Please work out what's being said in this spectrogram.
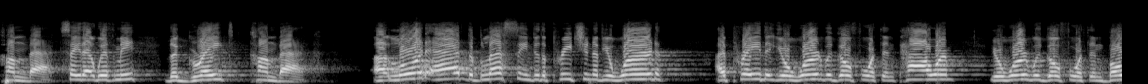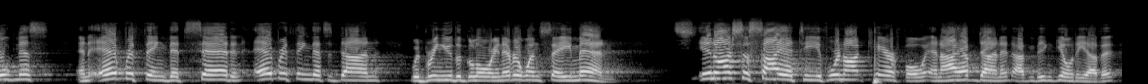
comeback. Say that with me. The great comeback. Uh, Lord, add the blessing to the preaching of your word. I pray that your word would go forth in power, your word would go forth in boldness, and everything that's said and everything that's done would bring you the glory. And everyone say, Amen. In our society, if we're not careful, and I have done it, I've been guilty of it,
